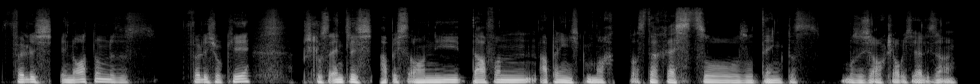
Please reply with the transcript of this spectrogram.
völlig in Ordnung. Das ist völlig okay. Schlussendlich habe ich es auch nie davon abhängig gemacht, was der Rest so, so denkt. Das muss ich auch, glaube ich, ehrlich sagen.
